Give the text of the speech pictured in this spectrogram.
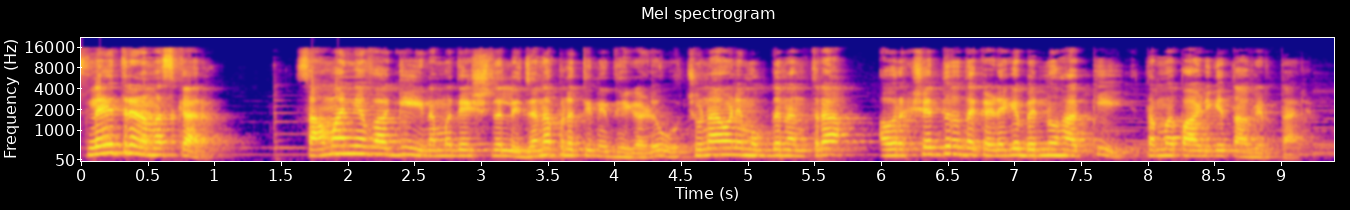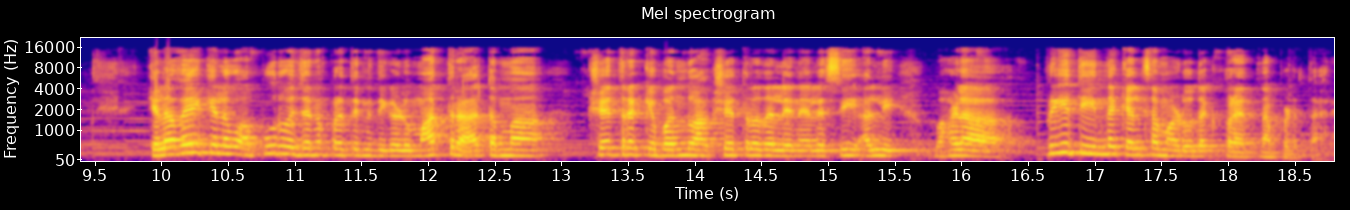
ಸ್ನೇಹಿತರೆ, ನಮಸ್ಕಾರ. ಸಾಮಾನ್ಯವಾಗಿ ನಮ್ಮ ದೇಶದಲ್ಲಿ ಜನಪ್ರತಿನಿಧಿಗಳು ಚುನಾವಣೆ ಮುಗ್ದ ನಂತರ ಅವರ ಕ್ಷೇತ್ರದ ಕಡೆಗೆ ಬೆನ್ನು ಹಾಕಿ ತಮ್ಮ ಪಾಡಿಗೆ ತಾವಿರ್ತಾರೆ. ಕೆಲವೇ ಕೆಲವು ಅಪೂರ್ವ ಜನಪ್ರತಿನಿಧಿಗಳು ಮಾತ್ರ ತಮ್ಮ ಕ್ಷೇತ್ರಕ್ಕೆ ಬಂದು ಆ ಕ್ಷೇತ್ರದಲ್ಲೇ ನೆಲೆಸಿ ಅಲ್ಲಿ ಬಹಳ ಪ್ರೀತಿಯಿಂದ ಕೆಲಸ ಮಾಡುವುದಕ್ಕೆ ಪ್ರಯತ್ನ ಪಡ್ತಾರೆ.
